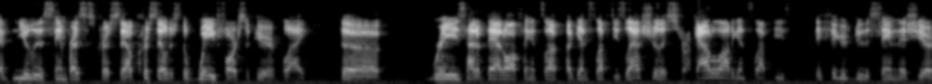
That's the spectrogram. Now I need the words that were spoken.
at nearly the same price as Chris Sale. Chris Sale just a way far superior play. The Rays had a bad offense against lefties last year. They struck out a lot against lefties. They figured to do the same this year.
